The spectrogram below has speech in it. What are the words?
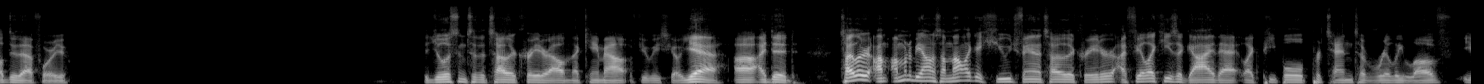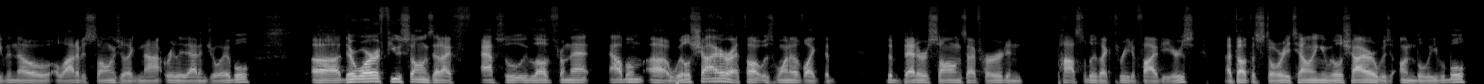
I'll do that for you. Did you listen to the Tyler Creator album that came out a few weeks ago? Yeah, uh, I did. Tyler, I'm, I'm going to be honest. I'm not like a huge fan of Tyler the Creator. I feel like he's a guy that like people pretend to really love, even though a lot of his songs are like not really that enjoyable. Uh, there were a few songs that I f- absolutely loved from that album. Uh, Wilshire, I thought was one of like the the better songs I've heard in possibly like three to five years. I thought the storytelling in Wilshire was unbelievable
